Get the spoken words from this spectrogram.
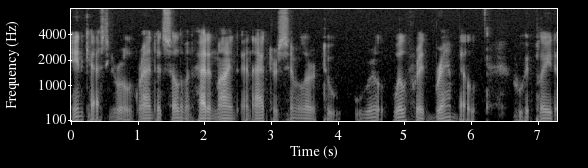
In casting the role of Grandad, Sullivan had in mind an actor similar to Wil- Wilfrid Brambell, who had played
